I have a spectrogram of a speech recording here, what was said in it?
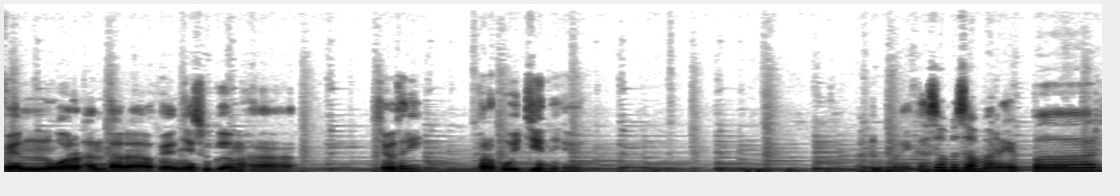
fan war antara fannya Suga Maha siapa tadi Parkojin ya Aduh, mereka sama-sama rapper.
